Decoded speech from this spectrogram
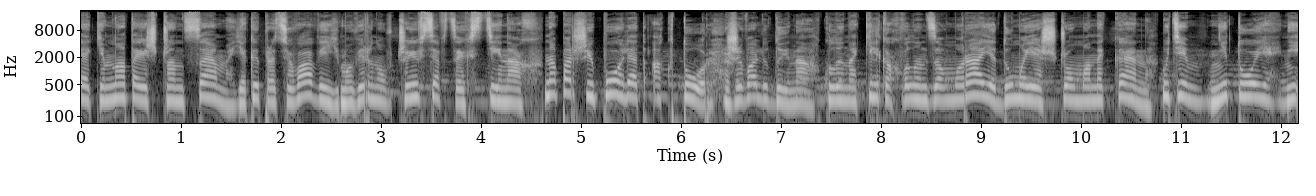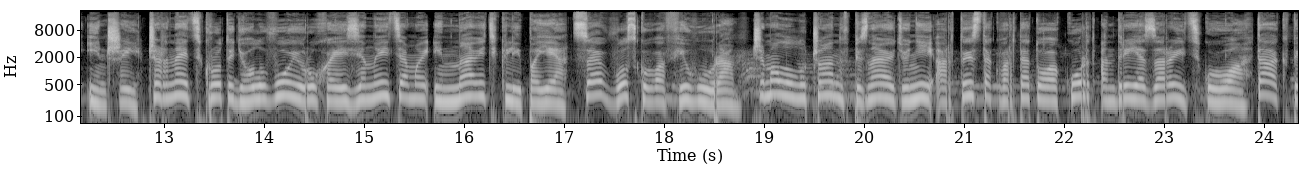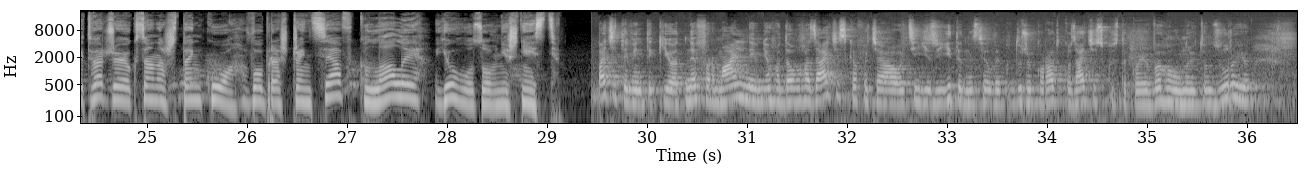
підземелля кімната із ченцем, який працював і ймовірно вчився в цих стінах. На перший погляд, актор, жива людина, коли на кілька хвилин завмирає, думає, що манекен. Утім, ні той, ні інший. Чернець крутить головою, рухає зіницями і навіть кліпає. Це воскова фігура. Чимало лучан впізнають у ній артиста квартету Акорд Андрія Зарицького. Так підтверджує Оксана Штанько. В образ ченця вклали його зовнішність. Бачите, він такий от неформальний, в нього довга зачіска, хоча оці єзуїти носили дуже коротку зачіску з такою виголеною тонзурою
